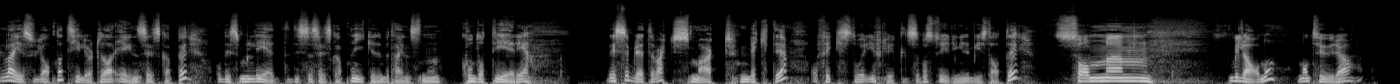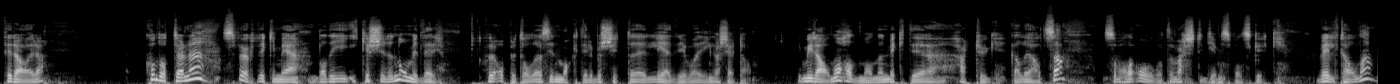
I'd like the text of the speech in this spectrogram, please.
leiesoldatene tilhørte da egne selskaper, og de som ledet disse selskapene gikk under betegnelsen condottieri. Disse ble etter hvert smært mektige og fikk stor innflytelse på styringen i bystater, som um, Milano, Mantura, Ferrara. Kondottierne spøkte ikke med, da de ikke skydde noen midler for å opprettholde sin makt eller beskytte ledere de var engasjert av. I Milano hadde man den mektige hertug Galeazza, som hadde overgått den verste James Bond-skurk. Veltalende,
